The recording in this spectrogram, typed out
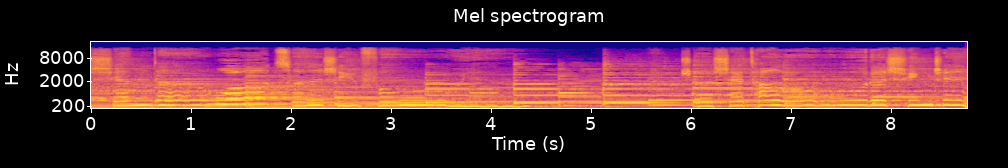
显得我存心敷。这些套路的情节，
